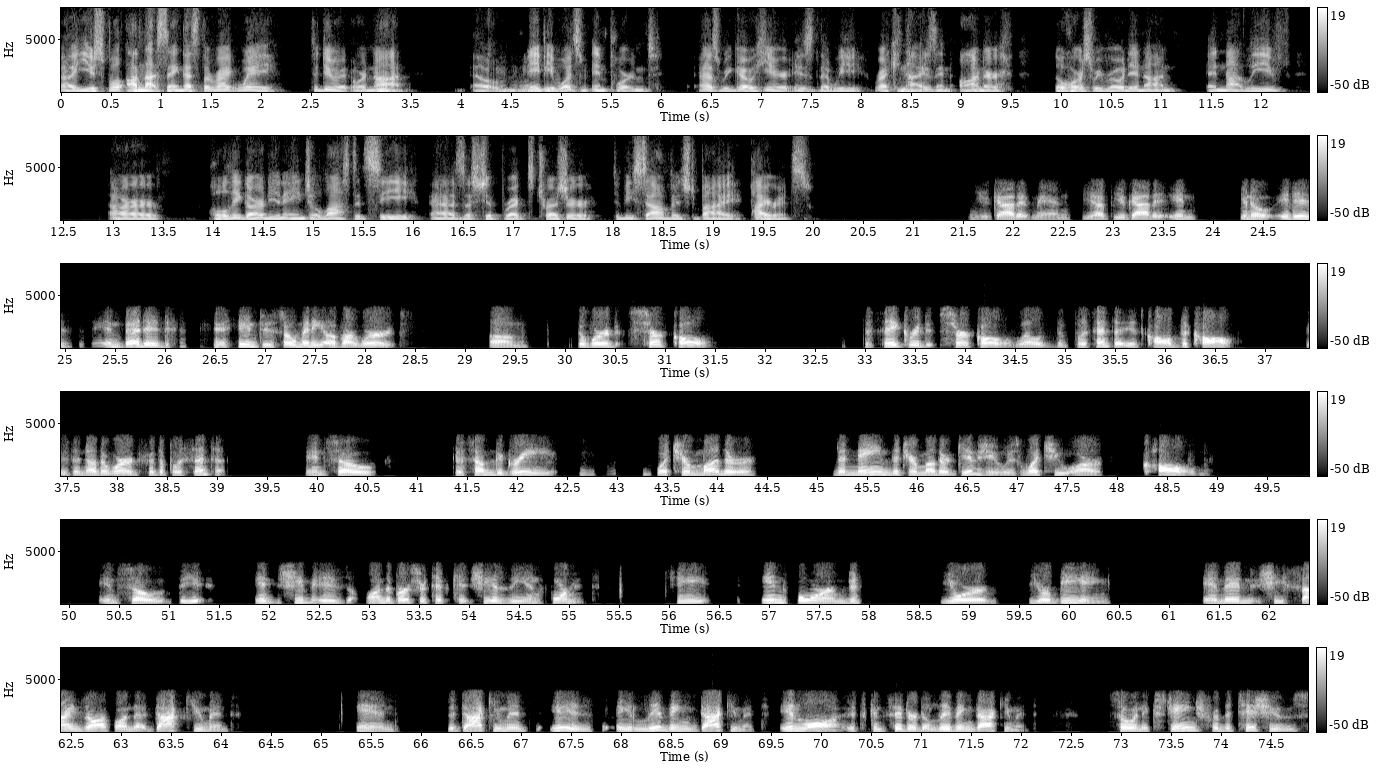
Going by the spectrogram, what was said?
uh, useful. I'm not saying that's the right way to do it or not. Uh, mm-hmm. Maybe what's important as we go here is that we recognize and honor the horse we rode in on and not leave our holy guardian angel lost at sea as a shipwrecked treasure to be salvaged by pirates. You got it, man. Yep, you got it. And you know, it is embedded into so many of our words. Um, the word circle, the sacred circle. Well, the placenta is called the call, is another word for the placenta. And so, to some degree, what your mother, the name that your mother gives you is what you are called. And so the she is on the birth certificate. She is the informant. She informed your your being, and then she signs off on that document. And the document is a living document. In law, it's considered a living document. So, in exchange for the tissues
